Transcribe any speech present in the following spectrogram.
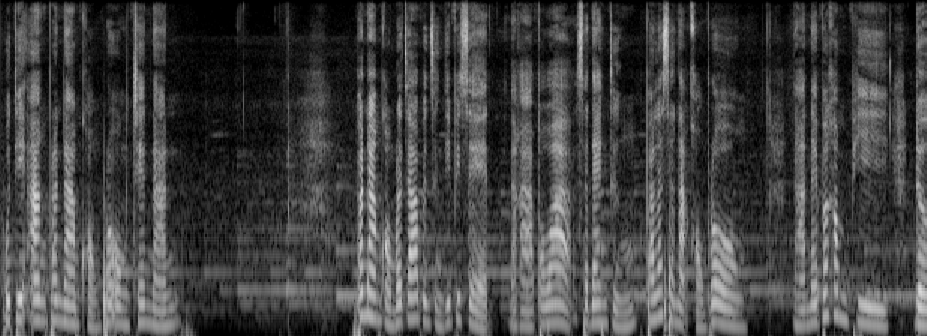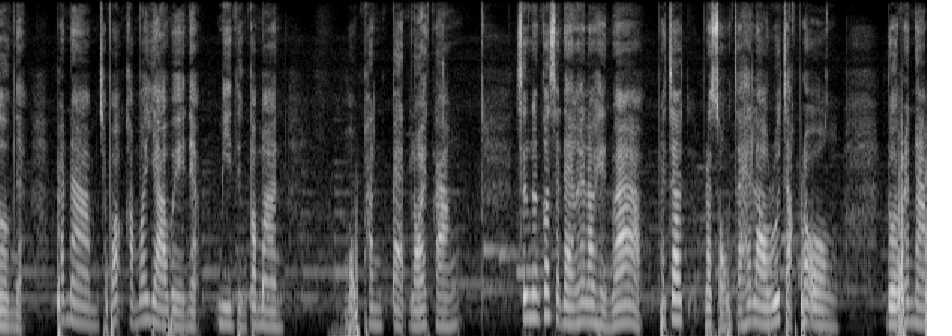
ผู้ที่อ้างพระนามของพระองค์เช่นนั้น พระนามของพระเจ้าเป็นสิ่งที่พิเศษนะคะ เพราะว่าแสดงถึงพระลักษณะของพระองค์นะคะในพระคัมภีร์เดิมเนี่ยพระนามเฉพาะคำว่ายาเวเนี่ยมีถึงประมาณ 6,800 ครั้ง ซึ่งนั่นก็แสดงให้เราเห็นว่าพระเจ้าประสงค์จะให้เรารู้จักพระองค์ โดยพระนาม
